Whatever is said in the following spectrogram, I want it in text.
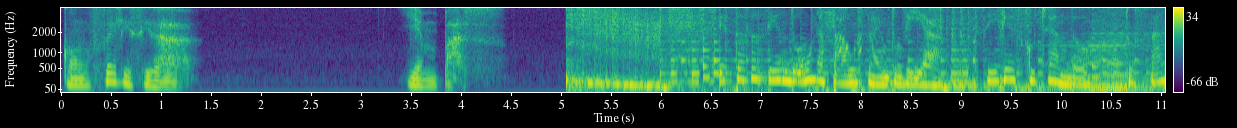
con felicidad y en paz. Estás haciendo una pausa en tu día. Sigue escuchando tu san,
